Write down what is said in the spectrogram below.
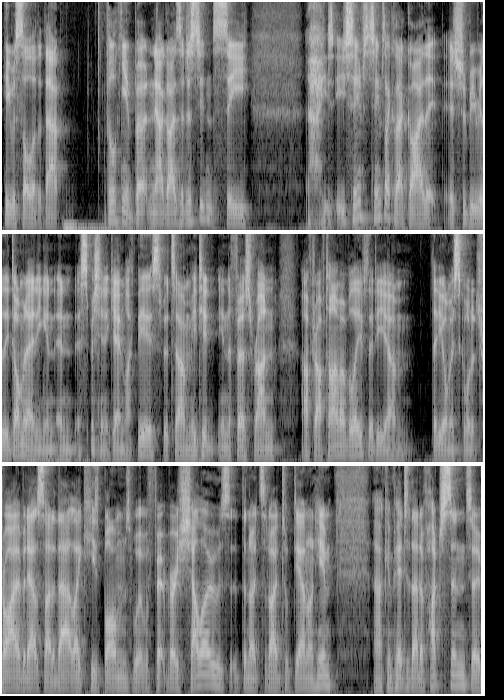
he was solid at that. For looking at Burton now, guys, I just didn't see. He's, he seems seems like that guy that it should be really dominating, and, and especially in a game like this. But um, he did in the first run after half time, I believe that he um, that he almost scored a try. But outside of that, like his bombs were, were very shallow, was the notes that I took down on him. Uh, compared to that of Hutchison. So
